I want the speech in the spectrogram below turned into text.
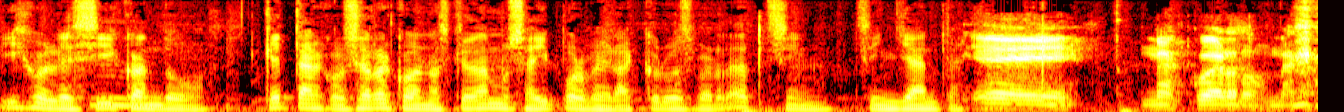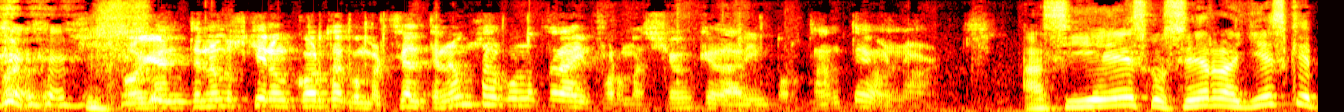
híjole, sí, cuando... ¿Qué tal, José Ra, cuando nos quedamos ahí por Veracruz, verdad? Sin, sin llanta. Eh, me acuerdo, me acuerdo. Oigan, tenemos que ir a un corte comercial. ¿Tenemos alguna otra información que dar importante o no? Así es, José Ra, y es que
